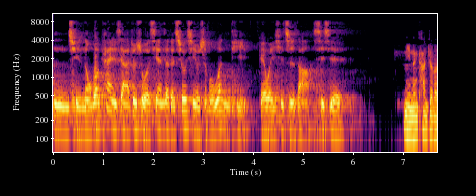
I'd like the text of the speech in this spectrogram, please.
嗯，请龙波看一下，就是我现在的修行有什么问题，给我一些指导，谢谢。你能看觉到、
